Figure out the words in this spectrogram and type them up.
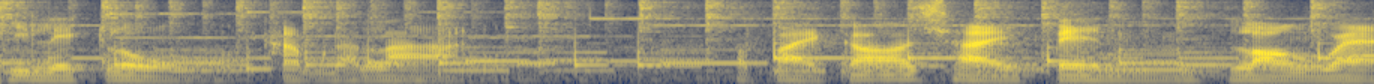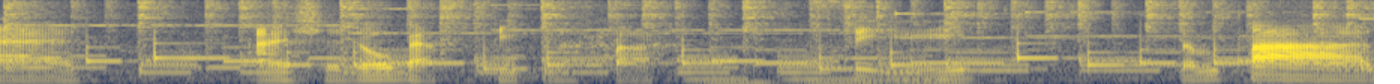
ที่เล็กลงทำด้านล่าง ต่อไปก็ใช้เป็นลองแวร์อายแชโดว์แบบสติ๊กนะคะ สีน้ำตาล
